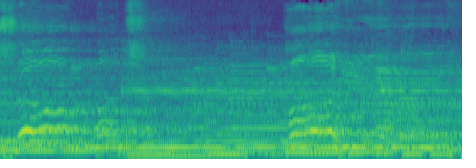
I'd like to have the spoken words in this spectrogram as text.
So much you.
